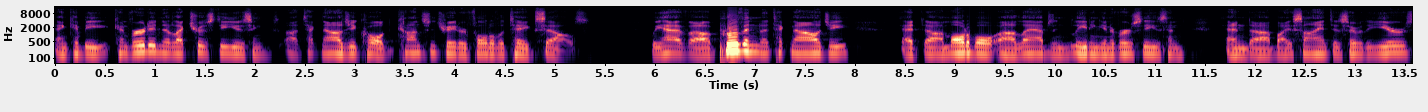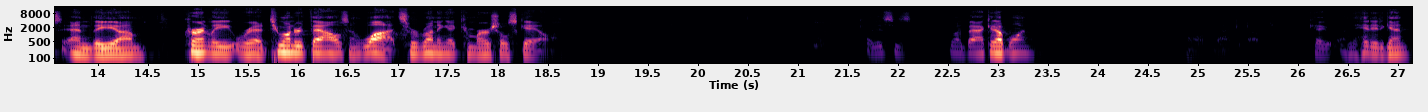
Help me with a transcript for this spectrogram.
and can be converted into electricity using uh, technology called concentrator photovoltaic cells. We have uh, proven the technology at uh, multiple uh, labs and leading universities and, and uh, by scientists over the years. And the, um, currently we're at 200,000 watts. We're running at commercial scale. Okay, this is, you want to back it up one? I'll back it up. Okay, hit it again.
